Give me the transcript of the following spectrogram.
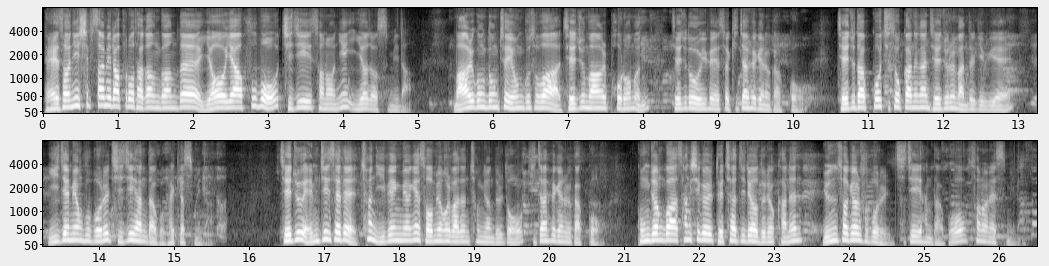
대선이 13일 앞으로 다가온 가운데 여야 후보 지지 선언이 이어졌습니다. 마을공동체 연구소와 제주마을 포럼은 제주도의회에서 기자회견을 갖고 제주답고 지속가능한 제주를 만들기 위해 이재명 후보를 지지한다고 밝혔습니다. 제주 MZ세대 1,200명의 서명을 받은 청년들도 기자회견을 갖고 공정과 상식을 되찾으려 노력하는 윤석열 후보를 지지한다고 선언했습니다.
